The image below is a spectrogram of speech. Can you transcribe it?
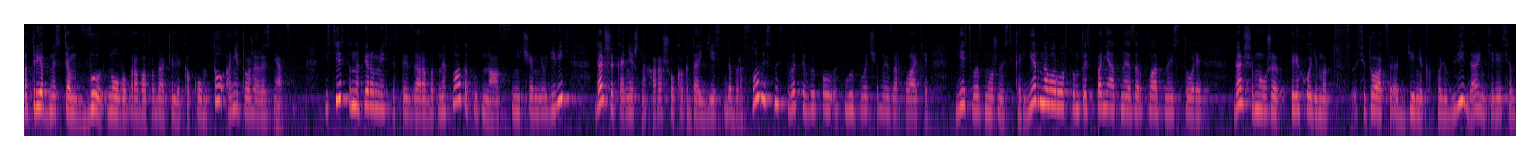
потребностям в новом работодателе каком-то они тоже разнятся. Естественно, на первом месте стоит заработная плата, тут нас ничем не удивить. Дальше, конечно, хорошо, когда есть добросовестность в этой выпл выплаченной зарплате, есть возможность карьерного роста, ну, то есть понятная зарплатная история. Дальше мы уже переходим от ситуации от денег по любви, да, интересен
